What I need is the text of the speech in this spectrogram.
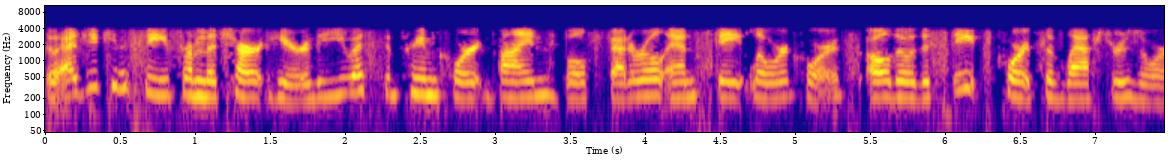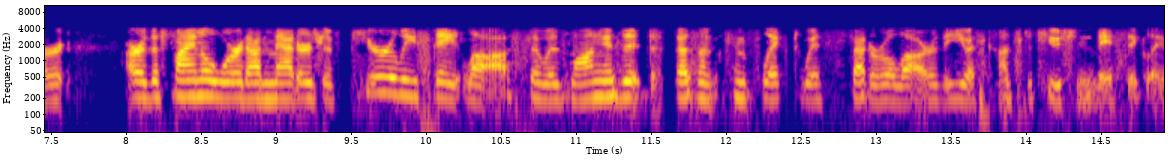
So as you can see from the chart here, the U.S. Supreme Court binds both federal and state lower courts, although the state's courts of last resort are the final word on matters of purely state law. So as long as it doesn't conflict with federal law or the U.S. Constitution, basically.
